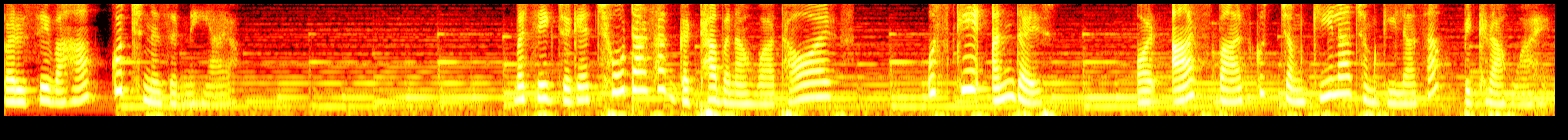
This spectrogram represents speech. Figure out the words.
पर उसे वहाँ कुछ नज़र नहीं आया। बस एक जगह छोटा सा गड्ढा बना हुआ था और उसके अंदर और आसपास कुछ चमकीला चमकीला सा बिखरा हुआ है।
